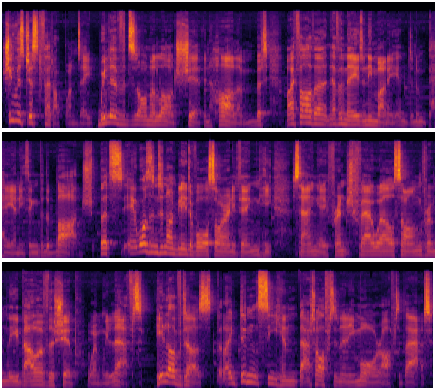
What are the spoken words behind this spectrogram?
she was just fed up one day. We lived on a large ship in Haarlem, but my father never made any money and didn't pay anything for the barge. But it wasn't an ugly divorce or anything. He sang a French farewell song from the bow of the ship when we left. He loved us, but I didn't see him that often anymore after that.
